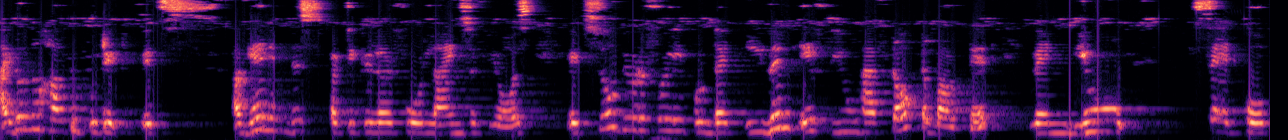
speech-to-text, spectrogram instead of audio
I don't know how to put it. It's again in this particular four lines of yours, it's so beautifully put that even if you have talked about death, when you said hope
